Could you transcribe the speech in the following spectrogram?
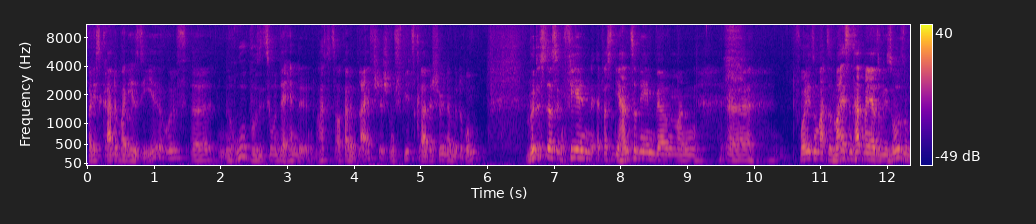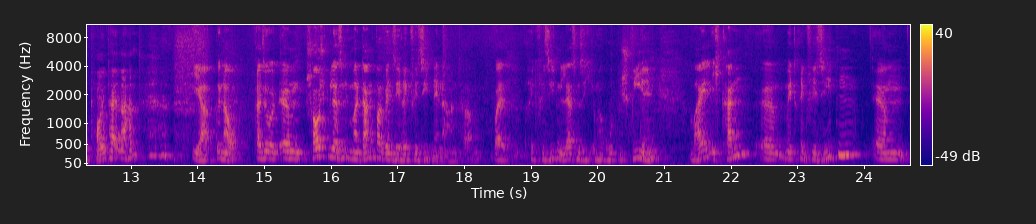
Weil ich es gerade bei dir sehe, Ulf, äh, eine Ruheposition der Hände. Du hast jetzt auch gerade einen Bleistift und spielst gerade schön damit rum. Würdest du das empfehlen, etwas in die Hand zu nehmen, während man äh, Vorlesung macht? Also meistens hat man ja sowieso so einen Pointer in der Hand. Ja, genau. Also ähm, Schauspieler sind immer dankbar, wenn sie Requisiten in der Hand haben, weil Requisiten lassen sich immer gut bespielen, weil ich kann äh, mit Requisiten ähm,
